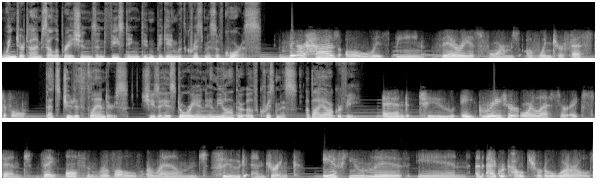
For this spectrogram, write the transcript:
Wintertime celebrations and feasting didn't begin with Christmas, of course. There has always been various forms of winter festival. That's Judith Flanders. She's a historian and the author of Christmas, a biography. And to a greater or lesser extent, they often revolve around food and drink. If you live in an agricultural world,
